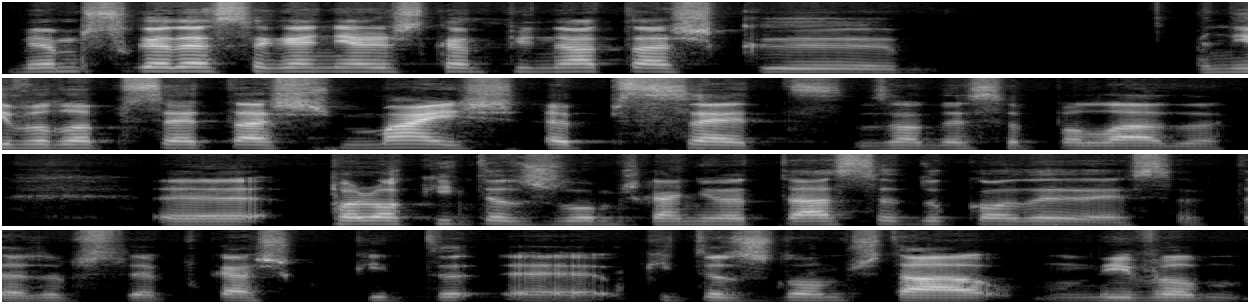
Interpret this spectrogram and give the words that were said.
mesmo se o Guedes ganhar este campeonato, acho que a nível de upset, acho mais upset, usando essa palavra, uh, para o Quinta dos Lombos ganhou a taça do que o dessa. Estás a perceber? Porque acho que o Quinta, uh, o Quinta dos Lombos está a um nível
